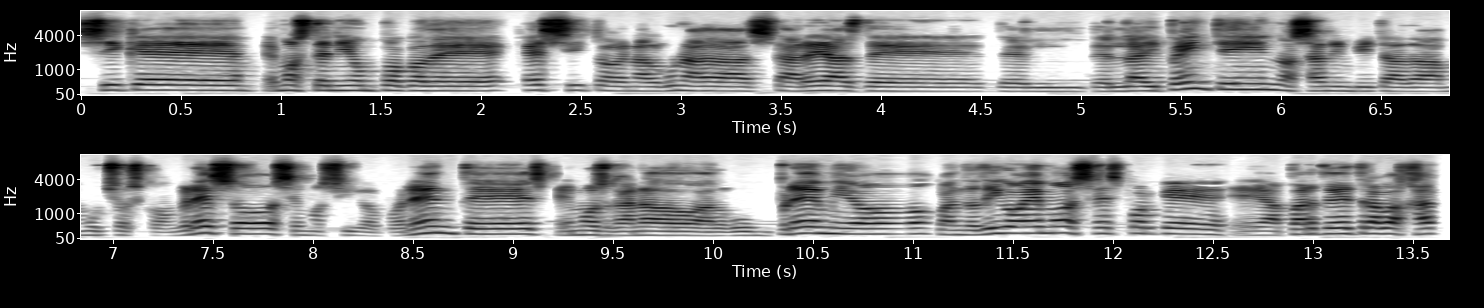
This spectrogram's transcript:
sí que hemos tenido un poco de éxito en algunas tareas de, del, light painting, nos han invitado a muchos congresos, hemos sido ponentes, hemos ganado algún premio. Cuando digo hemos es porque eh, aparte de trabajar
